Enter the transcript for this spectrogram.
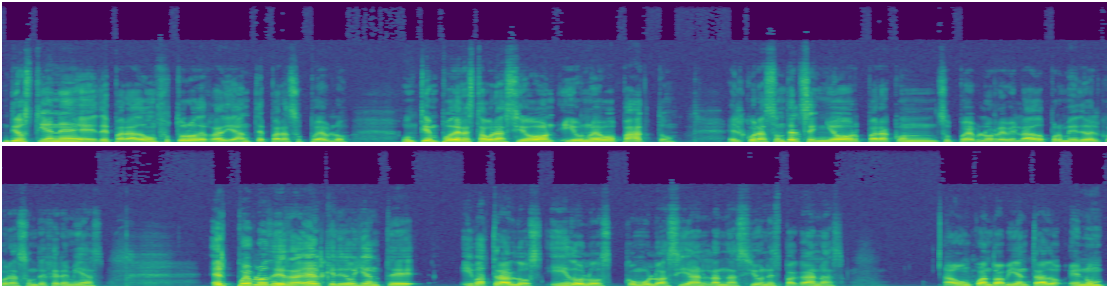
Dios tiene deparado un futuro de radiante para su pueblo, un tiempo de restauración y un nuevo pacto. El corazón del Señor para con su pueblo revelado por medio del corazón de Jeremías. El pueblo de Israel, querido oyente, iba tras los ídolos como lo hacían las naciones paganas, aun cuando había entrado en un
